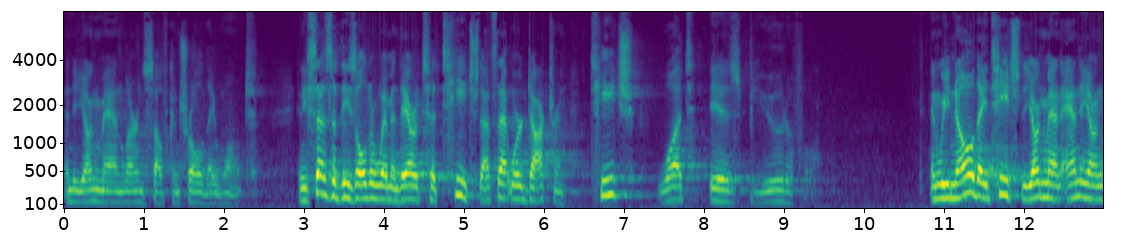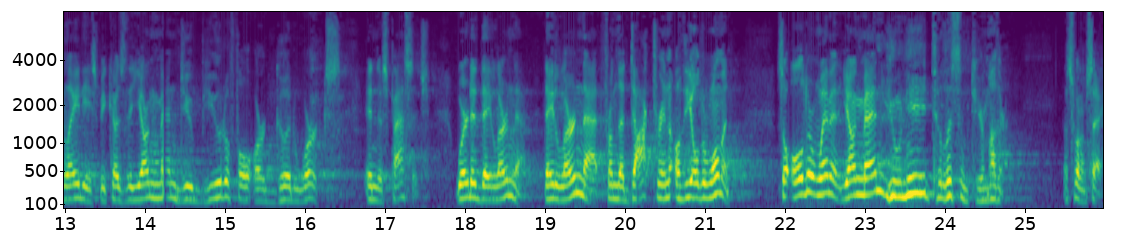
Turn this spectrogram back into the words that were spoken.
and the young man learn self-control? They won't. And he says of these older women, they are to teach, that's that word doctrine, teach what is beautiful. And we know they teach the young men and the young ladies because the young men do beautiful or good works in this passage. Where did they learn that? They learned that from the doctrine of the older woman. So older women, young men, you need to listen to your mother. That's what I'm saying.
